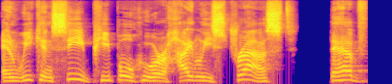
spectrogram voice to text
And we can see people who are highly stressed, they have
